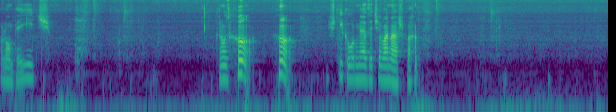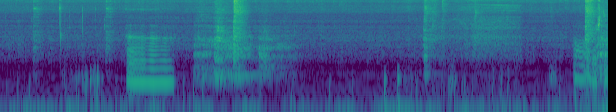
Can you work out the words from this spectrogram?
O luăm pe aici. Că nu hă, hă. Știi că urmează ceva nașpa. Uh, o, de ăștia.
